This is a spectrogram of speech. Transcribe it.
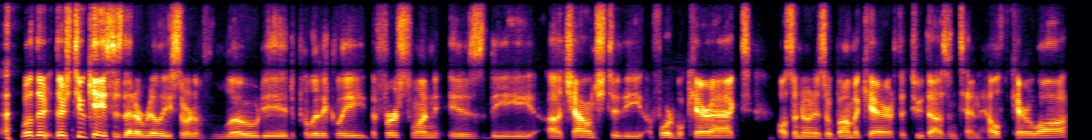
well, there, there's two cases that are really sort of loaded politically. The first one is the uh, challenge to the Affordable Care Act, also known as Obamacare, the 2010 health care law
